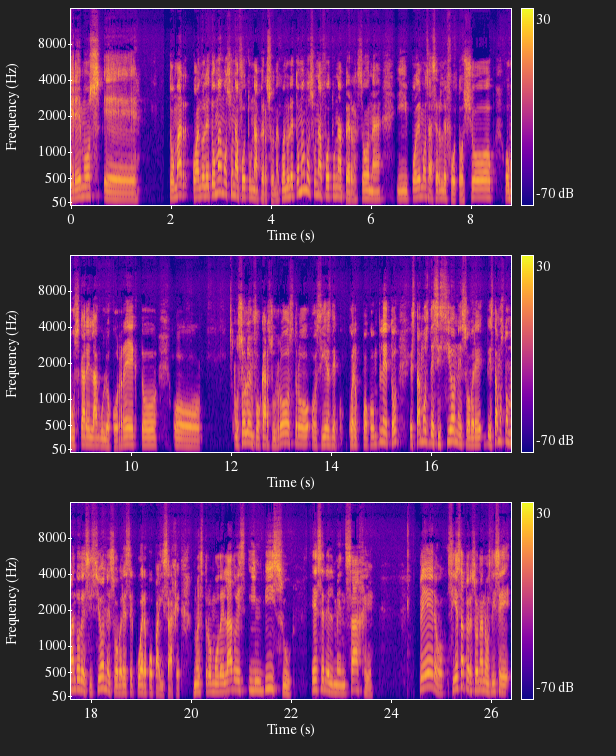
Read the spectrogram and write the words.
queremos eh, tomar, cuando le tomamos una foto a una persona, cuando le tomamos una foto a una persona y podemos hacerle Photoshop o buscar el ángulo correcto o, o solo enfocar su rostro o si es de cuerpo completo, estamos decisiones sobre, estamos tomando decisiones sobre ese cuerpo paisaje. Nuestro modelado es in visu, es en el mensaje. Pero si esa persona nos dice,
